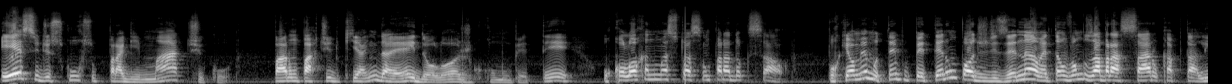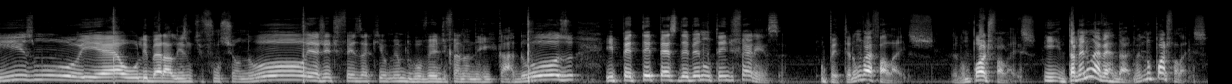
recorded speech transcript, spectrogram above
esse discurso pragmático para um partido que ainda é ideológico como o PT, o coloca numa situação paradoxal. Porque ao mesmo tempo o PT não pode dizer, não, então vamos abraçar o capitalismo e é o liberalismo que funcionou e a gente fez aqui o mesmo do governo de Fernando Henrique Cardoso e PT e PSDB não tem diferença. O PT não vai falar isso. Ele não pode falar isso. E também não é verdade, mas ele não pode falar isso.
